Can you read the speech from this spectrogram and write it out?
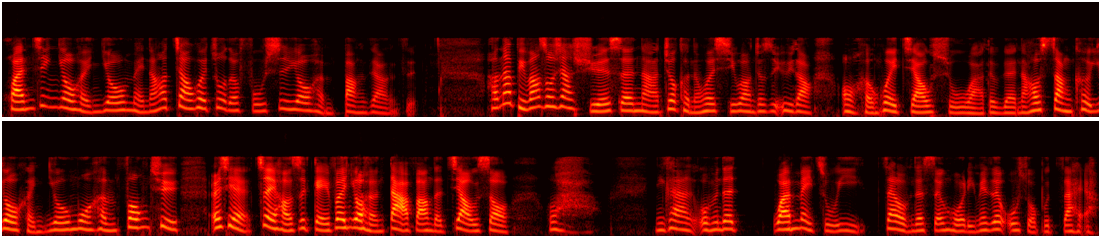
环境又很优美，然后教会做的服饰又很棒，这样子。好，那比方说像学生呐，就可能会希望就是遇到哦很会教书啊，对不对？然后上课又很幽默、很风趣，而且最好是给分又很大方的教授。哇，你看我们的完美主义在我们的生活里面真无所不在啊。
